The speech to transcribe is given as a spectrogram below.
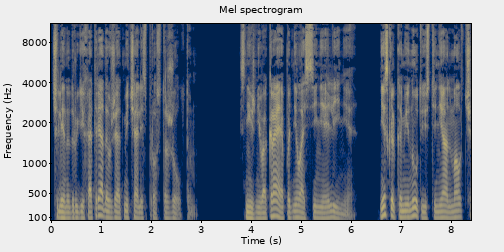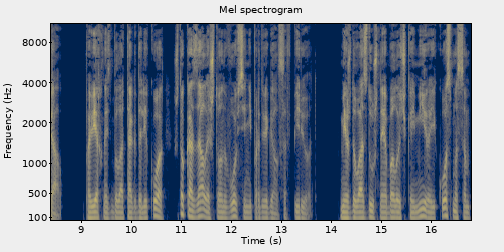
Члены других отрядов же отмечались просто желтым. С нижнего края поднялась синяя линия. Несколько минут Юстиниан молчал. Поверхность была так далеко, что казалось, что он вовсе не продвигался вперед. Между воздушной оболочкой мира и космосом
